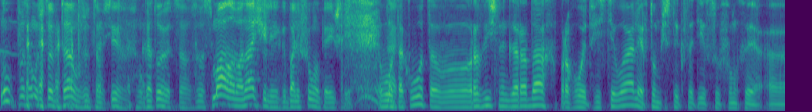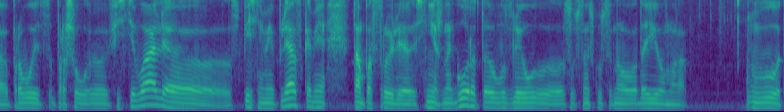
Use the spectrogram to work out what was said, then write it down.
Ну, потому что, да, уже там все готовятся. С малого начали, к большому перешли. Вот, так. вот, в различных городах проходят фестивали, в том числе, кстати, и в Суфунхэ э, проводится, прошел фестиваль с песнями и плясками. Там построили снежный город возле, собственно, искусственного водоема. Вот.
